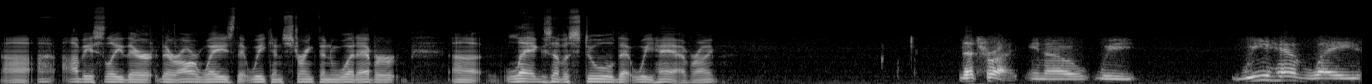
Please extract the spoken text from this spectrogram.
uh, obviously there there are ways that we can strengthen whatever uh, legs of a stool that we have, right? That's right. You know, we we have ways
